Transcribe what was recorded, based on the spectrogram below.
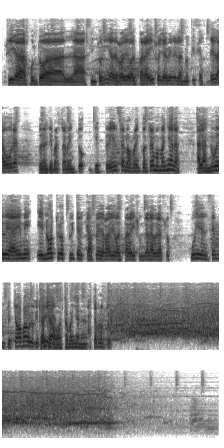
Siga junto a la sintonía de Radio Valparaíso, ya vienen las noticias de la hora con el departamento de prensa. Nos reencontramos mañana a las 9 a.m. en otro Twitter Café de Radio Valparaíso. Un gran abrazo. Cuídense mucho. Chao, Pablo. Que Chao, chao, hasta mañana. Hasta pronto.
